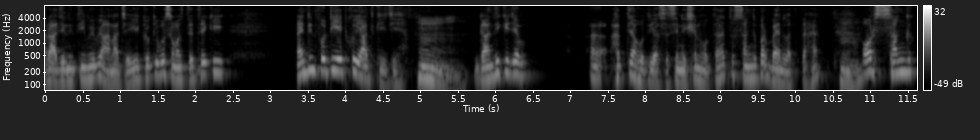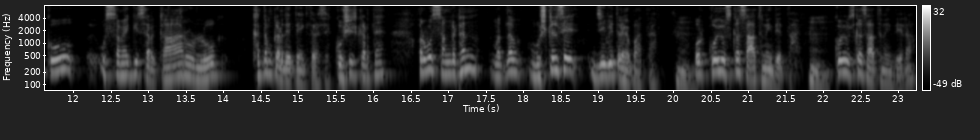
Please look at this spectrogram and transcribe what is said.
राजनीति में भी आना चाहिए क्योंकि वो समझते थे कि 1948 को याद कीजिए। हम्म। गांधी की जब हत्या होती है असेसिनेशन होता है तो संघ पर बैन लगता है। हम्म। और संघ को उस समय की सरकार और लोग खत्म कर देते हैं एक तरह से कोशिश करते हैं और वो संगठन मतलब मुश्किल से जीवित रह पाता है हम्म। और कोई उसका साथ नहीं देता हम्म। कोई उसका साथ नहीं दे रहा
